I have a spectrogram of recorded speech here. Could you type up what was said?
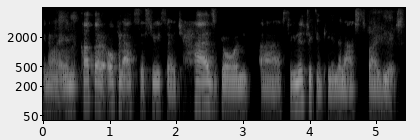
you know, in Qatar, open access research has grown uh, significantly in the last five years.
